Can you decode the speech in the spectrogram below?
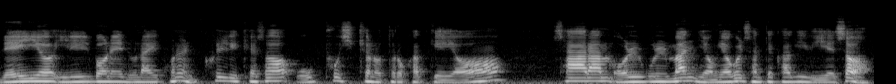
레이어 1번의 눈 아이콘은 클릭해서 오프 시켜 놓도록 할게요. 사람 얼굴만 영역을 선택하기 위해서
